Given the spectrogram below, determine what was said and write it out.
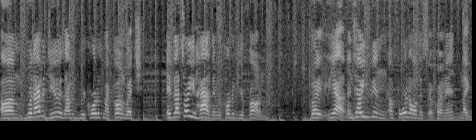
Um, what I would do is I would record with my phone, which, if that's all you have, then record with your phone. But yeah, until you can afford all this equipment, like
